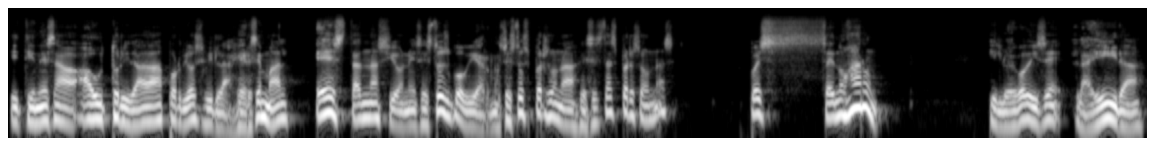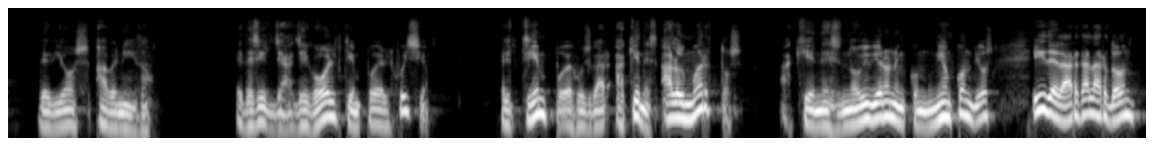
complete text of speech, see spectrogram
y tiene esa autoridad dada por Dios y la ejerce mal, estas naciones, estos gobiernos, estos personajes, estas personas, pues se enojaron. Y luego dice, la ira de Dios ha venido. Es decir, ya llegó el tiempo del juicio, el tiempo de juzgar a quienes, a los muertos, a quienes no vivieron en comunión con Dios y de dar galardón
